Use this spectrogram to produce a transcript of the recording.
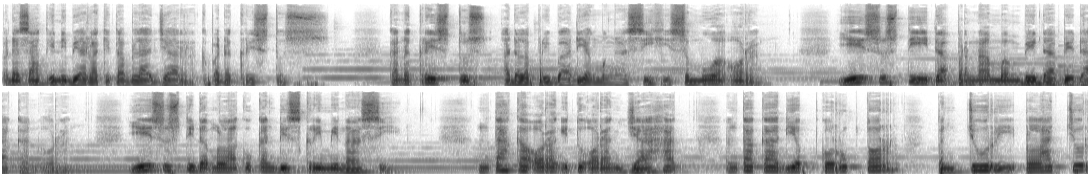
Pada saat ini biarlah kita belajar kepada Kristus. Karena Kristus adalah pribadi yang mengasihi semua orang. Yesus tidak pernah membeda-bedakan orang. Yesus tidak melakukan diskriminasi. Entahkah orang itu orang jahat, entahkah dia koruptor, pencuri, pelacur,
